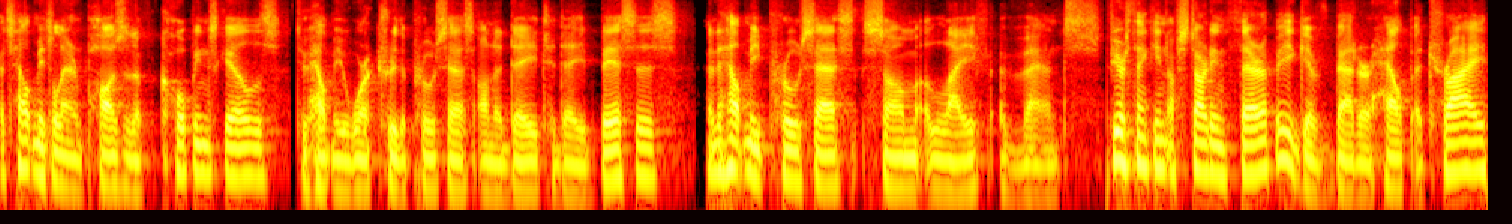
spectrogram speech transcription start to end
It's helped me to learn positive coping skills, to help me work through the process on a day to day basis and to help me process some life events. If you're thinking of starting therapy, give BetterHelp a try.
